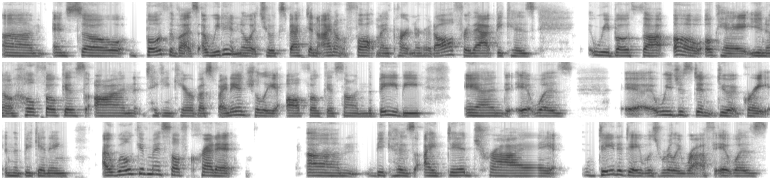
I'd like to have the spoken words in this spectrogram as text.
Um, and so both of us, uh, we didn't know what to expect. And I don't fault my partner at all for that because we both thought, oh, okay, you know, he'll focus on taking care of us financially. I'll focus on the baby. And it was, eh, we just didn't do it great in the beginning. I will give myself credit um, because I did try, day to day was really rough. It was,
